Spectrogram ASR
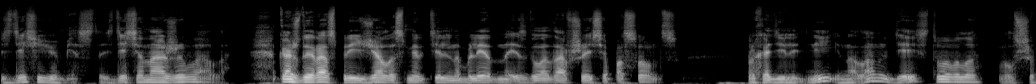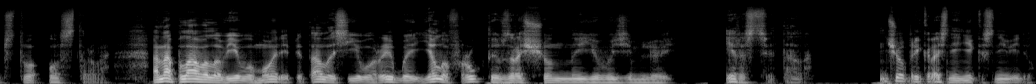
Здесь ее место. Здесь она оживала. Каждый раз приезжала смертельно бледная, изголодавшаяся по солнцу. Проходили дни, и на Лану действовало волшебство острова. Она плавала в его море, питалась его рыбой, ела фрукты, возвращенные его землей, и расцветала. Ничего прекраснее Никас не видел.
